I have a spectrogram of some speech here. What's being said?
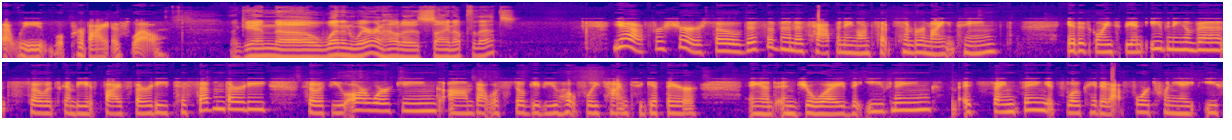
that we will provide as well. Again, uh, when and where and how to sign up for that? Yeah, for sure. So this event is happening on September 19th. It is going to be an evening event, so it's going to be at 5.30 to 7.30. So if you are working, um, that will still give you hopefully time to get there and enjoy the evening. It's same thing. It's located at 428 East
